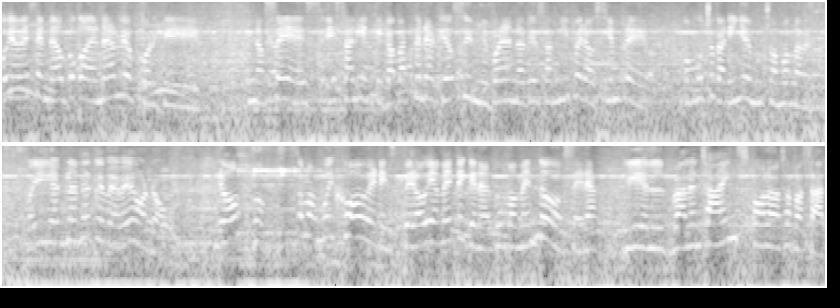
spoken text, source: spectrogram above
Hoy a veces me da un poco de nervios porque, no sé, es, alguien que capaz está nervioso y me pone nerviosa a mí, pero siempre con mucho cariño y mucho amor, la verdad. Oye, ¿hay planes de bebé o no? No, somos muy jóvenes, pero obviamente que en algún momento será. ¿Y el Valentine's cómo lo vas a pasar?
